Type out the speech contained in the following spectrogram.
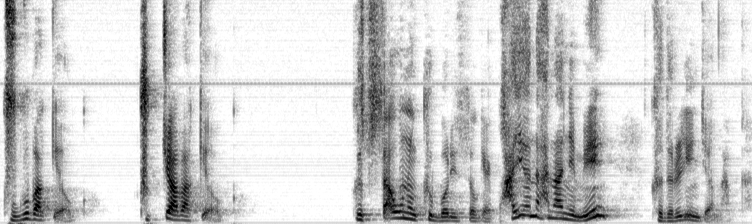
구구밖에 없고 극좌밖에 없고 그 싸우는 그 머릿속에 과연 하나님이 그들을 인정할까?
